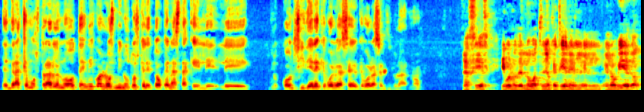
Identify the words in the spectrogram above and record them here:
tendrá que mostrarle al nuevo técnico en los minutos que le toquen hasta que le, considere que vuelve a ser, que vuelve a ser titular, ¿no? Así es. Y bueno, del nuevo técnico que tiene el, Oviedo,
